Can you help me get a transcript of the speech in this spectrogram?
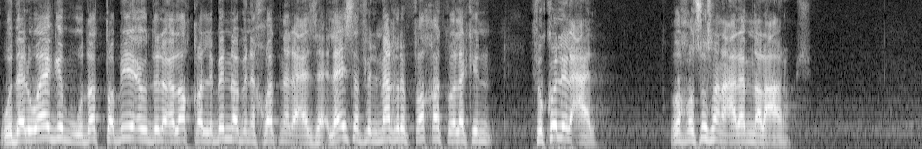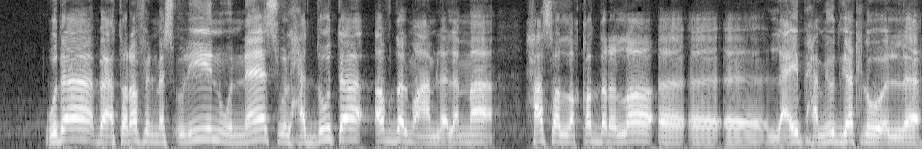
وده الواجب وده الطبيعي ودي العلاقة اللي بيننا وبين إخواتنا الأعزاء. ليس في المغرب فقط ولكن في كل العالم وخصوصا عالمنا العربي. وده باعتراف المسؤولين والناس والحدوتة أفضل معاملة. لما حصل لا قدر الله آه، آه، آه، اللعيب حميود جات له ال-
